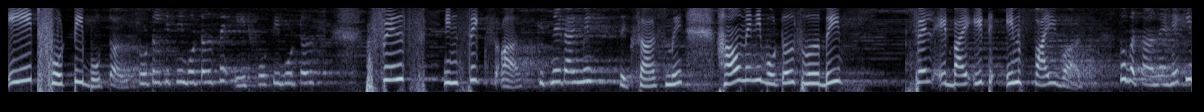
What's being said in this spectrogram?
840 bottles total कितनी बोटल्स है? 840 bottles fills in six hours कितने टाइम में? सिक्स आवर्स में. How many bottles will be fill it by it in five hours तो बताना है कि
